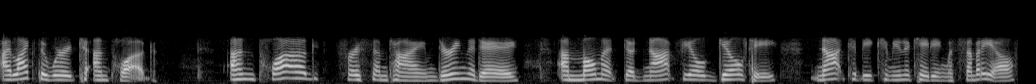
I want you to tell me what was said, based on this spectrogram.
I like the word to unplug. Unplug for some time during the day, a moment to not feel guilty, not to be communicating with somebody else,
